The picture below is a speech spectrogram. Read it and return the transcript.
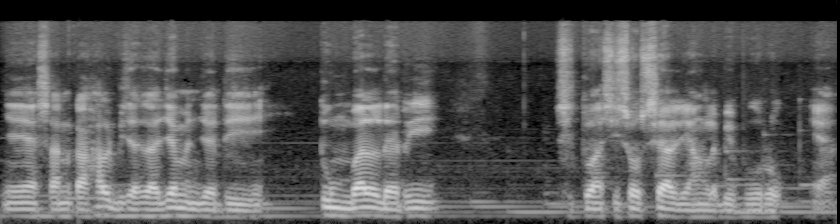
Yayasan Kahal bisa saja menjadi tumbal dari situasi sosial yang lebih buruk ya.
